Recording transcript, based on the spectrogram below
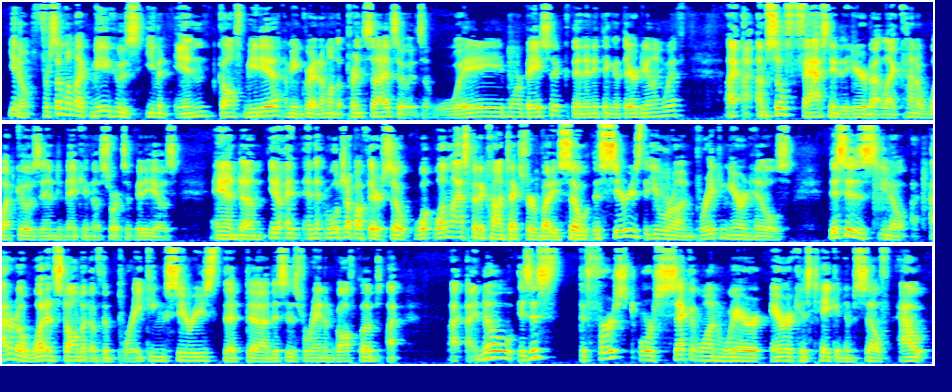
you know, for someone like me who's even in golf media, I mean, granted, I'm on the print side, so it's way more basic than anything that they're dealing with. I, I'm so fascinated to hear about like kind of what goes into making those sorts of videos. And um, you know, and, and we'll jump off there. So, w- one last bit of context for everybody. So, the series that you were on, Breaking Erin Hills, this is, you know, I don't know what installment of the Breaking series that uh, this is for Random Golf Clubs. I, I know, is this the first or second one where Eric has taken himself out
